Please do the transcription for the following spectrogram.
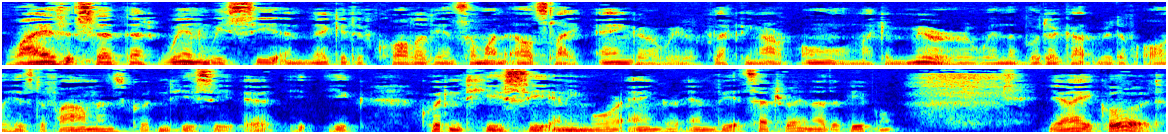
Why is it said that when we see a negative quality in someone else like anger, we're reflecting our own like a mirror? When the Buddha got rid of all his defilements, couldn't he see it? He, he couldn't he see any more anger, envy, etc. in other people? Yeah, he could.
